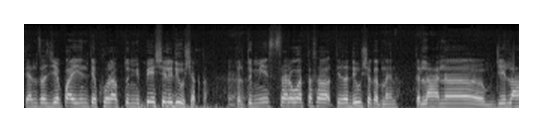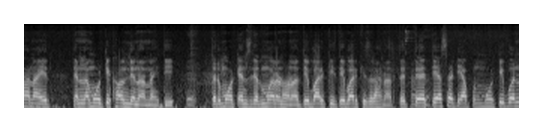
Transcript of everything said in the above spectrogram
त्यांचं जे पाहिजे ते खुराक तुम्ही पेशली देऊ शकता हं. तर तुम्ही सर्वात तसा तिचा देऊ शकत नाही ना तर लहान अं, जे लहान आहेत त्यांना मोठी खाऊन देणार नाही ती. तर मोठ्यांचं त्यात मरण होणार ते बारकी ते बारकीच राहणार. तर त्या- त्यासाठी आपण मोठी पण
